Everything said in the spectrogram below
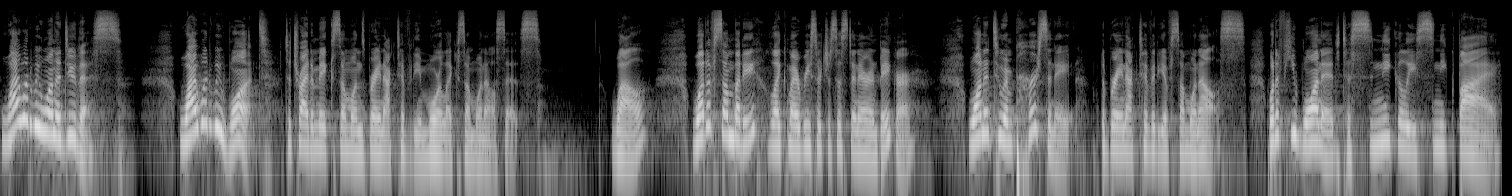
Why would we want to do this? Why would we want to try to make someone's brain activity more like someone else's? Well, what if somebody, like my research assistant Aaron Baker, wanted to impersonate the brain activity of someone else? What if he wanted to sneakily sneak by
